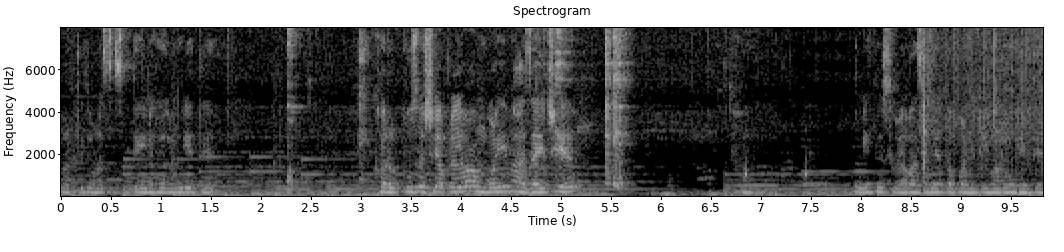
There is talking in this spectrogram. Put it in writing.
वरती थोडंसं तेल घालून घेते. खरपूस अशी आपल्याला आंबोळी भाजायची आहे. मी दुसऱ्या बाजूने आता पलटी मारून घेते.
